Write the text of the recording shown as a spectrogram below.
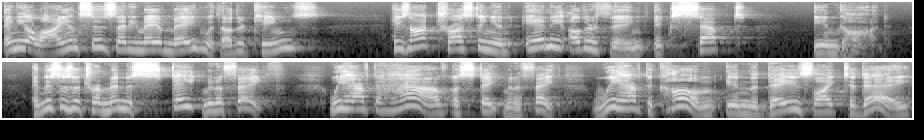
any alliances that he may have made with other kings. He's not trusting in any other thing except in God. And this is a tremendous statement of faith. We have to have a statement of faith. We have to come in the days like today,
